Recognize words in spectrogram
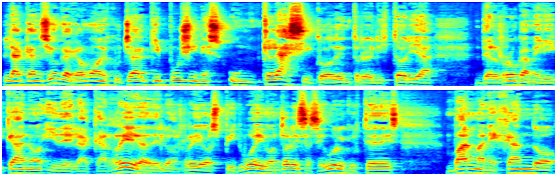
La canción que acabamos de escuchar, Keep Pushing, es un clásico dentro de la historia del rock americano y de la carrera de los Reo Speedwagon. Yo les aseguro que ustedes van manejando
